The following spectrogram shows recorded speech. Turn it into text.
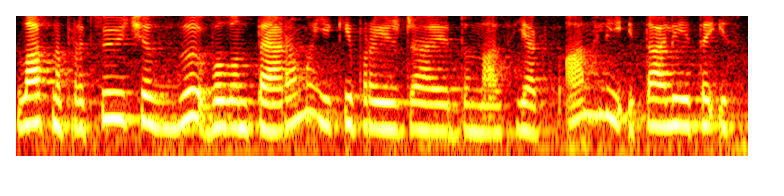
власне працюючи з волонтерами, які приїжджають до нас як з Англії, Італії та Іспанії.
